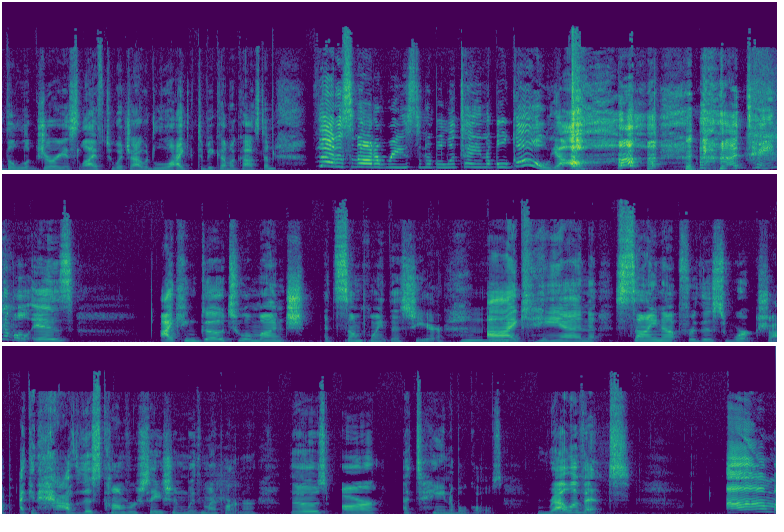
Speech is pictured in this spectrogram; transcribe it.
the luxurious life to which I would like to become accustomed. That is not a reasonable, attainable goal, y'all. attainable is I can go to a munch at some point this year. I can sign up for this workshop. I can have this conversation with my partner. Those are attainable goals. Relevant. Um,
